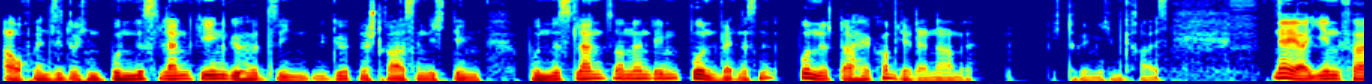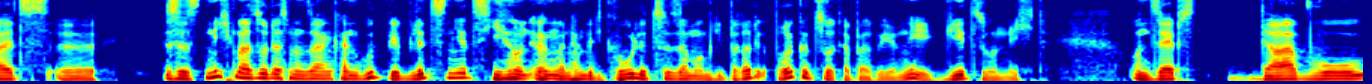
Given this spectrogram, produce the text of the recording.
auch wenn sie durch ein Bundesland gehen, gehört sie, gehört eine Straße nicht dem Bundesland, sondern dem Bund. Wenn es eine Bundes, daher kommt ja der Name. Ich drehe mich im Kreis. Naja, jedenfalls äh, ist es nicht mal so, dass man sagen kann, gut, wir blitzen jetzt hier und irgendwann haben wir die Kohle zusammen, um die Brücke zu reparieren. Nee, geht so nicht. Und selbst da, wo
